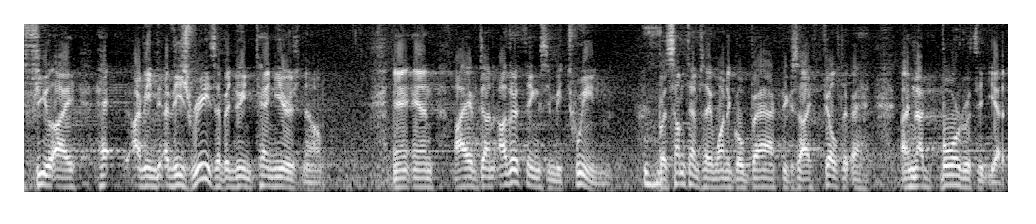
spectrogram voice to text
feel I, ha- I mean, these reeds I've been doing 10 years now. And, and I have done other things in between. But sometimes I want to go back because I felt that I, I'm not bored with it yet.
